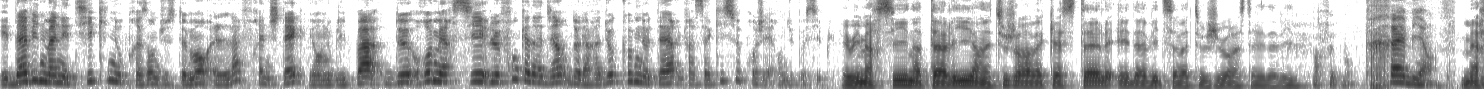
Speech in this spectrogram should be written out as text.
et David Manetti, qui nous présentent justement la French Tech. Et on n'oublie pas de remercier le Fonds canadien de la radio communautaire, grâce à qui ce projet est rendu possible. Et oui, merci Nathalie. On est toujours avec Estelle et David. Ça va toujours, Estelle et David? Parfaitement. Très bien. Merci,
